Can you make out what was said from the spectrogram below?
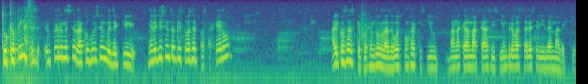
¿Tú qué opinas? Es, es la conclusión, güey, de que, mira, yo siento que esto va a ser pasajero hay cosas que, por ejemplo, las de Bob Esponja que sí van a quedar marcadas y siempre va a estar ese dilema de que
